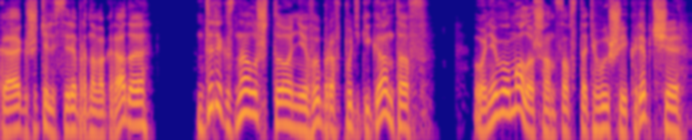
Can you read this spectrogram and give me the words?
Как житель Серебряного Града, Дерек знал, что, не выбрав путь гигантов, у него мало шансов стать выше и крепче,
